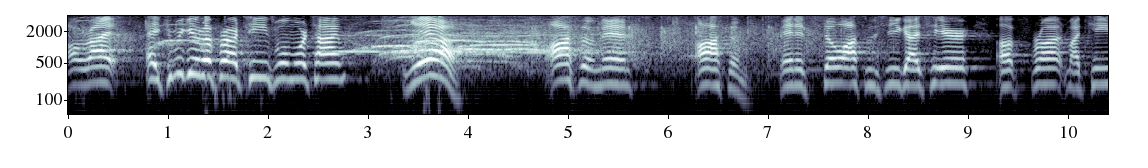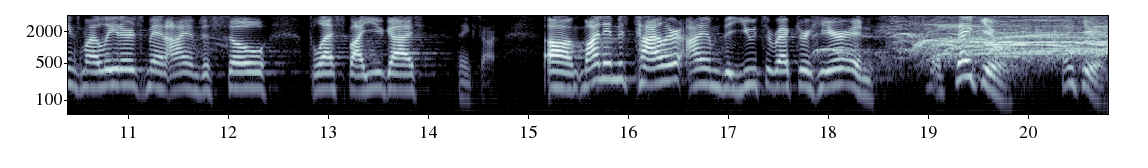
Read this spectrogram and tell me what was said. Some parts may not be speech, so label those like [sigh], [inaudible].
All right. Hey, can we give it up for our teens one more time? Yeah. Awesome, man. Awesome. Man, it's so awesome to see you guys here up front, my teens, my leaders. Man, I am just so blessed by you guys. Thanks, John. Um, my name is Tyler. I am the youth director here, and well, thank you. Thank you.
